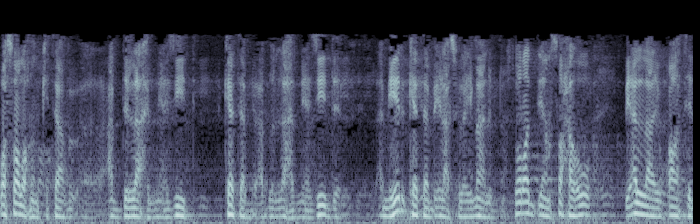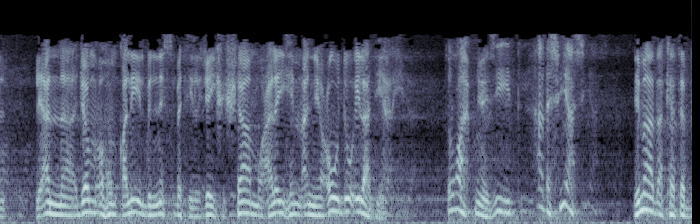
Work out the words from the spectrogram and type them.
وصلهم كتاب عبد الله بن يزيد كتب عبد الله بن يزيد الأمير كتب إلى سليمان بن سرد ينصحه بألا يقاتل لأن جمعهم قليل بالنسبة لجيش الشام وعليهم أن يعودوا إلى ديارهم. عبد الله بن يزيد هذا سياسي. لماذا كتب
